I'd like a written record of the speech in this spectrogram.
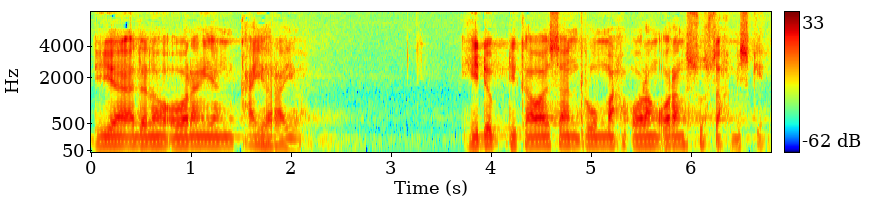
Dia adalah orang yang kaya raya hidup di kawasan rumah orang-orang susah miskin.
